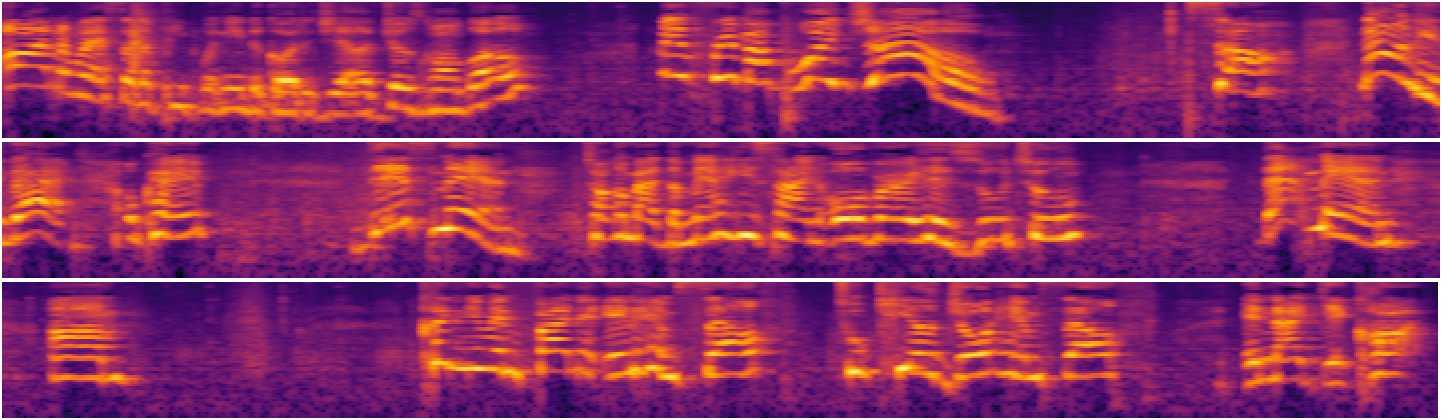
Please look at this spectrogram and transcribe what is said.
all the rest of the people need to go to jail if Joe's gonna go. I mean free my boy Joe. So not only that okay this man talking about the man he signed over his zoo to that man um couldn't even find it in himself to kill joe himself and not get caught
